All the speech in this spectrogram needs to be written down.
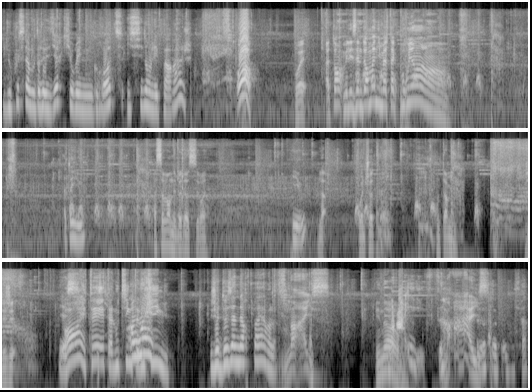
Du coup, ça voudrait dire qu'il y aurait une grotte ici dans les parages. Oh Ouais. Attends mais les Enderman ils m'attaquent pour rien. Attends, il est où? Ah ça va on est badass c'est vrai. Il est où? One shot. On termine. GG. Yes. Oh, et t'es- t'as looting, Ah t'as ouais. looting. J'ai deux Ender Pearls. Nice. Énorme. Nice. Nice. Ça m'a pas dit ça.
